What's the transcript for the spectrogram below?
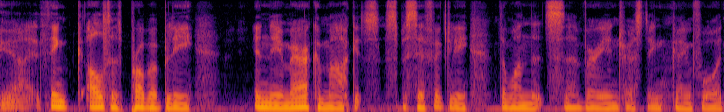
I think Ulta's probably in the American markets specifically the one that's very interesting going forward.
